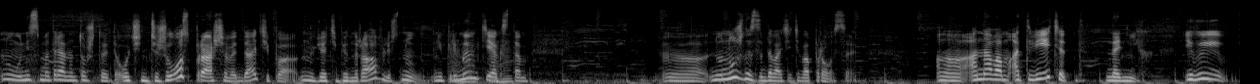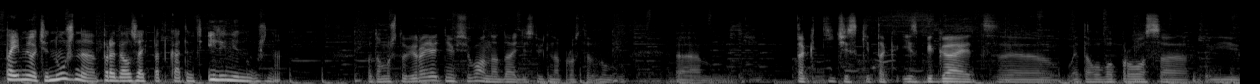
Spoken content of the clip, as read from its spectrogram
Ну, несмотря на то, что это очень тяжело спрашивать, да, типа, ну, я тебе нравлюсь, ну, не прямым мгм. текстом. Э, Но нужно задавать эти вопросы. А, Она вам ответит на них, и вы поймете, нужно продолжать подкатывать или не нужно. Потому что, вероятнее всего, она, да, действительно просто, ну, эм, тактически так избегает э, этого вопроса и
